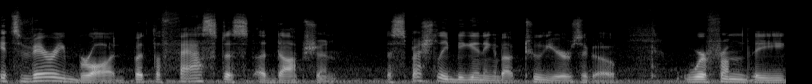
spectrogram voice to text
It's very broad, but the fastest adoption, especially beginning about two years ago, were from the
